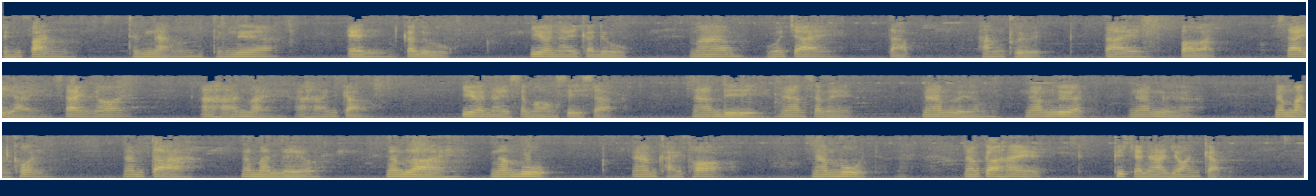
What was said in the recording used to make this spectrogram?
ถึงฟัน ถึงหนัง ถึงเนื้อ เอ็น กระดูก เยื่อในกระดูก ม้าม หัวใจ ตับ พังผืด ไต ปอด ไส้ใหญ่ ไส้น้อย อาหารใหม่ อาหารเก่า เยื่อในสมองศีรษะ น้ำดี น้ำเสลดน้ำเหลือง น้ำเลือด น้ำเหงื่อ น้ำมันข้น น้ำตา น้ำมันเหลว น้ำลาย น้ำมูก น้ำไขข้อ น้ำมูด แล้วก็ให้พิจารณาย้อนกลับ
